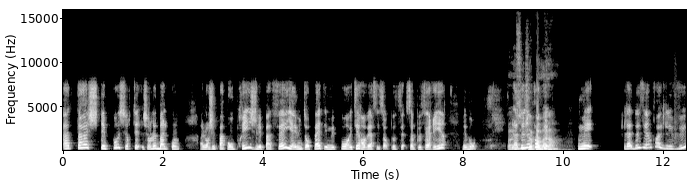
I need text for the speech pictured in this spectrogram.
attache tes pots sur, sur le balcon. Alors j'ai pas compris, je l'ai pas fait. Il y a eu une tempête et mes pots ont été renversés. Ça peut, ça peut faire rire, mais bon. la deuxième fois, mal, hein. Mais la deuxième fois que je l'ai vu,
